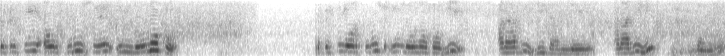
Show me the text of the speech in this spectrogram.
प्रकृति और पुरुष इन दोनों को प्रकृति और पुरुष इन दोनों को भी अनादि ही जानिए अनादि ही जानिए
